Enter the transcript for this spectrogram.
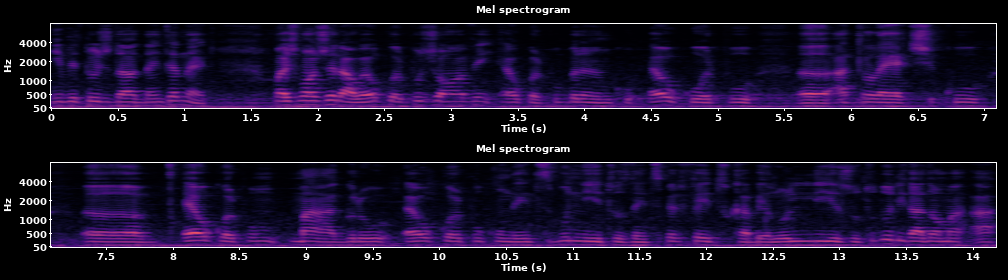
em virtude da, da internet. Mas de modo geral, é o corpo jovem, é o corpo branco, é o corpo ah, atlético, ah, é o corpo magro, é o corpo com dentes bonitos, dentes perfeitos, cabelo liso, tudo ligado a uma, a,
